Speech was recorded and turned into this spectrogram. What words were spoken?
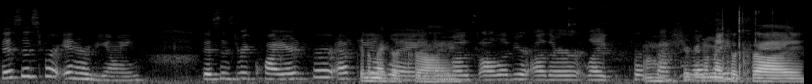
This is for interviewing. This is required for Gonna make her FBLA cry. and most all of your other like Oh, professional you're gonna make her cry.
